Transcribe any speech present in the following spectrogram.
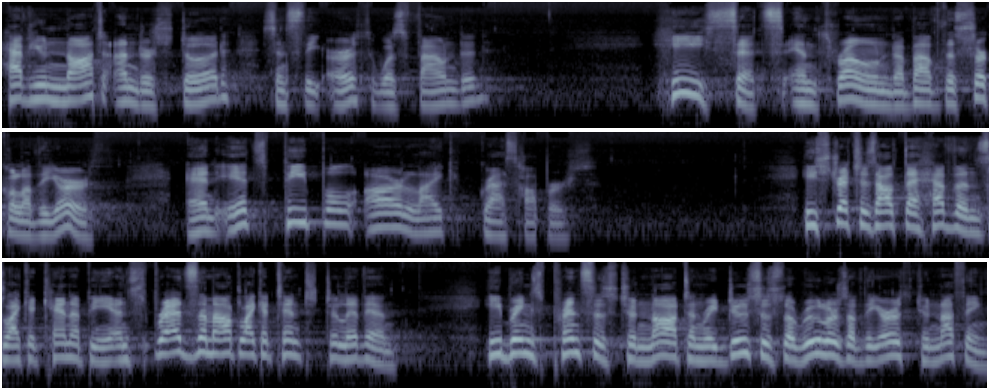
Have you not understood since the earth was founded? He sits enthroned above the circle of the earth, and its people are like grasshoppers. He stretches out the heavens like a canopy and spreads them out like a tent to live in. He brings princes to naught and reduces the rulers of the earth to nothing.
